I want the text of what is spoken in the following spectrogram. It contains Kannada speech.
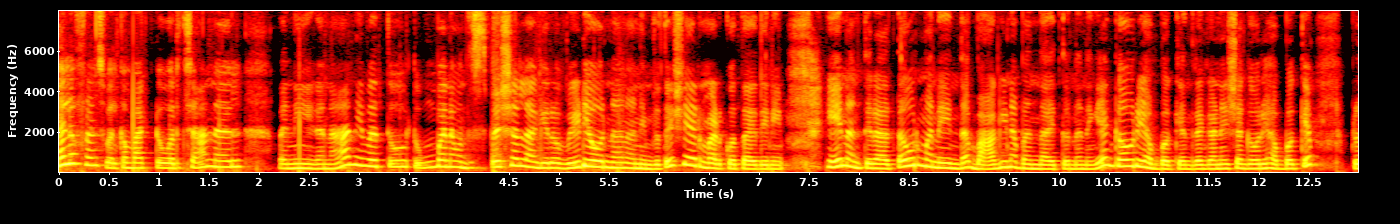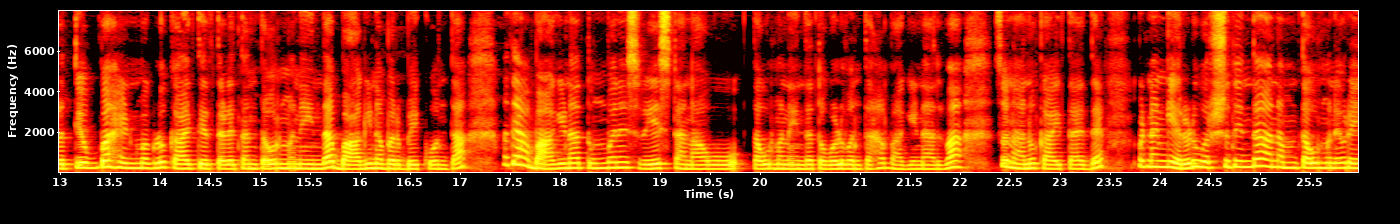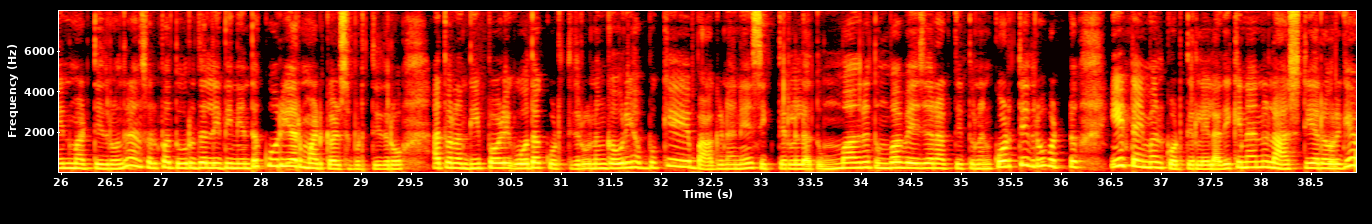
Hello friends welcome back to our channel ಬನ್ನಿ, ಈಗ ನಾನಿವತ್ತು ತುಂಬಾ ಒಂದು ಸ್ಪೆಷಲ್ ಆಗಿರೋ ವಿಡಿಯೋನ ನಾನು ನಿಮ್ಮ ಜೊತೆ ಶೇರ್ ಮಾಡ್ಕೋತಾ ಇದ್ದೀನಿ. ಏನಂತೀರ, ತವ್ರ ಮನೆಯಿಂದ ಬಾಗಿನ ಬಂದಾಯಿತು ನನಗೆ ಗೌರಿ ಹಬ್ಬಕ್ಕೆ. ಅಂದರೆ ಗಣೇಶ ಗೌರಿ ಹಬ್ಬಕ್ಕೆ ಪ್ರತಿಯೊಬ್ಬ ಹೆಣ್ಮಗಳು ಕಾಯ್ತಿರ್ತಾಳೆ ತನ್ನ ತವ್ರ ಮನೆಯಿಂದ ಬಾಗಿನ ಬರಬೇಕು ಅಂತ. ಮತ್ತು ಆ ಬಾಗಿನ ತುಂಬಾ ಶ್ರೇಷ್ಠ, ನಾವು ತವ್ರ ಮನೆಯಿಂದ ತಗೊಳ್ಳುವಂತಹ ಬಾಗಿನ ಅಲ್ವಾ? ಸೊ ನಾನು ಕಾಯ್ತಾ ಇದ್ದೆ. ಬಟ್ ನನಗೆ ಎರಡು ವರ್ಷದಿಂದ ನಮ್ಮ ತವ್ರ ಮನೆಯವ್ರು ಏನು ಮಾಡ್ತಿದ್ರು ಅಂದರೆ ನಾನು ಸ್ವಲ್ಪ ದೂರದಲ್ಲಿದ್ದೀನಿ ಅಂತ ಕೊರಿಯರ್ ಮಾಡಿ ಕಳಿಸ್ಬಿಡ್ತಿದ್ರು ಅಥವಾ ನಾನು ದೀಪಾವಳಿಗೆ ಓದಕ್ಕೆ ಕೊಡ್ತಿದ್ರು. ನಂಗೆ ಗೌರಿ ಹಬ್ಬಕ್ಕೆ ಬಾಗಣನೇ ಸಿಗ್ತಿರಲಿಲ್ಲ. ತುಂಬ ಅಂದರೆ ತುಂಬ ಬೇಜಾರಾಗ್ತಿತ್ತು. ನಾನು ಕೊಡ್ತಿದ್ರು, ಬಟ್ ಈ ಟೈಮಲ್ಲಿ ಕೊಡ್ತಿರಲಿಲ್ಲ. ಅದಕ್ಕೆ ನಾನು ಲಾಸ್ಟ್ ಇಯರ್ ಅವ್ರಿಗೆ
